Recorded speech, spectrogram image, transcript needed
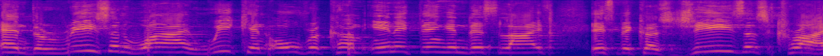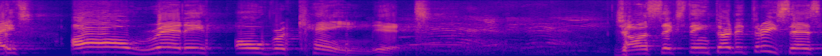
And the reason why we can overcome anything in this life is because Jesus Christ already overcame it. John 16, 33 says,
